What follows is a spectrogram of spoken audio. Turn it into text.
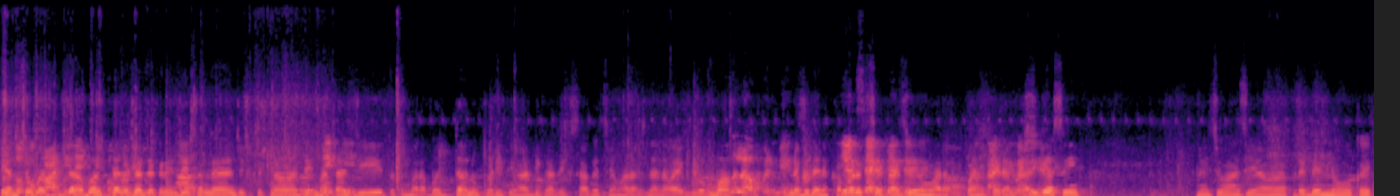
કેમ છો બધા? બધાને જાજા કરીને જય સ્વામિનારાયણ જય કૃષ્ણ. જય માતાજી. તો તમારા બધાનું ફરીથી હાર્દિક હાર્દિક સ્વાગત છે અમારા આજના નવા એક બ્લોગમાં. તમને બધાને ખબર જ છે કે આજે અમારા પપ્પાની કેરામાં આવી ગયા છીએ ને જો આજે આપણે બેનનો કંઈક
